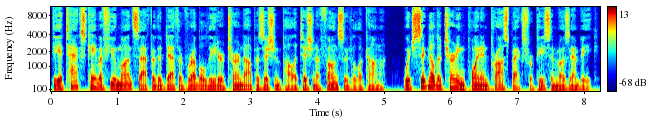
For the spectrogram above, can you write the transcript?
the attacks came a few months after the death of rebel leader turned opposition politician Afonso Dhlakama, which signaled a turning point in prospects for peace in Mozambique.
